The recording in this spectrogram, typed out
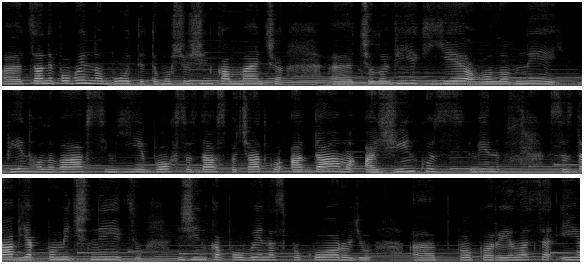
Е, Це не повинно бути, тому що жінка менша. Е, Чоловік є головний, він голова в сім'ї. Бог создав спочатку Адама, а жінку він создав як помічницю. Жінка повинна з покорою е, покорилася і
